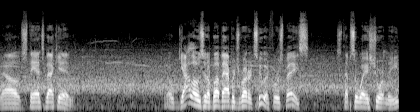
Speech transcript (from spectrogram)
Now stands back in. You know, Gallo's an above average runner, too, at first base. Steps away a short lead.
